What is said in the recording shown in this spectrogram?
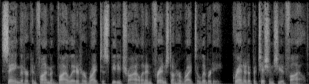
saying that her confinement violated her right to speedy trial and infringed on her right to liberty, granted a petition she had filed.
